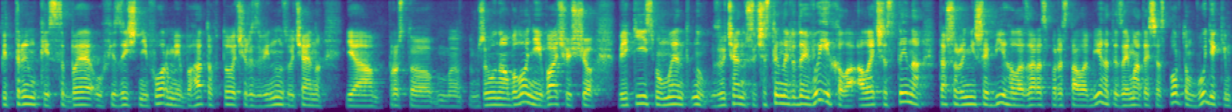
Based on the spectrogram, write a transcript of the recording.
підтримки себе у фізичній формі. Багато хто через війну, звичайно, я просто живу на оболоні і бачу, що в якийсь момент, ну звичайно, що частина людей виїхала, але частина, та що раніше бігала, зараз перестала бігати, займатися спортом будь-яким.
